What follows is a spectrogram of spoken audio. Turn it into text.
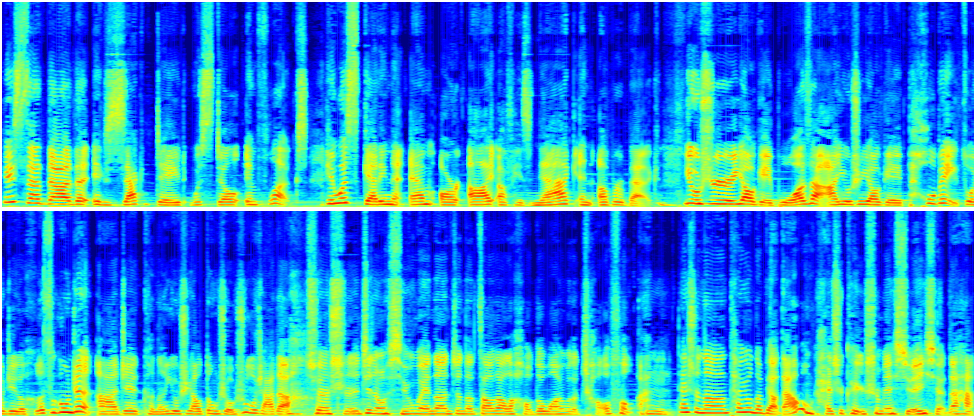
He said that the exact date was still in flux. He was getting an MRI of his neck and upper back. 又是要给脖子啊，又是要给后背做这个核磁共振啊，这可能又是要动手术啥的。确实，这种行为呢，真的遭到了好多网友的嘲讽啊。嗯，但是呢，他用的表达我们还是可以顺便学一学的哈。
